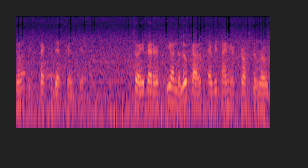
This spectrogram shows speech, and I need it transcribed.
don't respect pedestrians here. So you better be on the lookout every time you cross the roads.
